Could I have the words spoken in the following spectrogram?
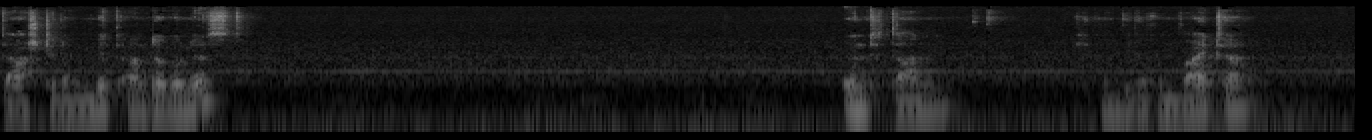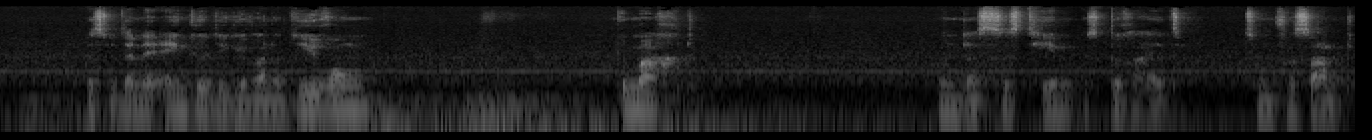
Darstellung mit Antagonist. Und dann geht man wiederum weiter. Es wird eine endgültige Validierung gemacht und das System ist bereit zum Versand.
